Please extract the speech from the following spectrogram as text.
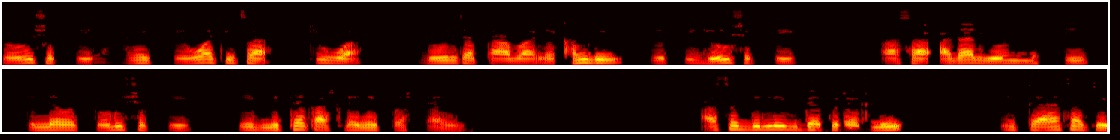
चढू शकते आणि तेव्हा तिचा किंवा दोरीचा ताबा एखादी व्यक्ती घेऊ शकते. असा आधार घेऊन व्यक्ती किल्ल्यावर चढू शकते हे मिथक असल्याने स्पष्ट आहे असं दिल्ली विद्यापीठातले इतिहासाचे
